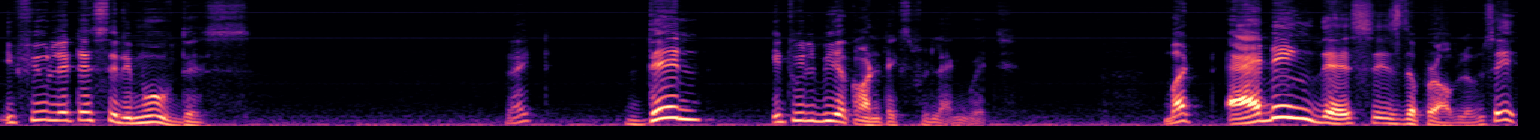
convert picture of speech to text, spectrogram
if you let us say remove this right then it will be a context free language, but adding this is the problem. See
